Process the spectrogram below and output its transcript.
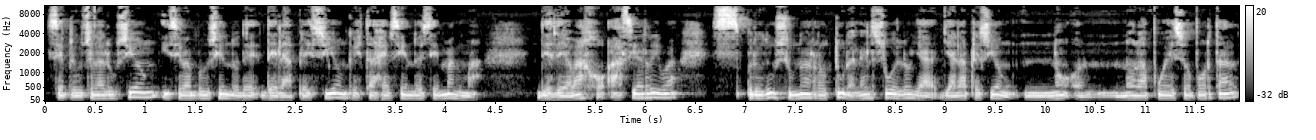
Se produce la erupción y se van produciendo de, la presión que está ejerciendo ese magma desde abajo hacia arriba, produce una rotura en el suelo, ya, ya la presión no, no la puede soportar,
